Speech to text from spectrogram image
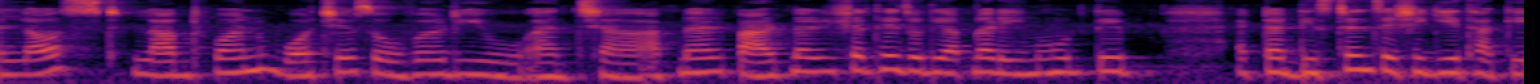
a lost loved one watches over you আচ্ছা আপনার পার্টনারের সাথে যদি আপনার এই মুহূর্তে একটা ডিস্টেন্স এসে গিয়ে থাকে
